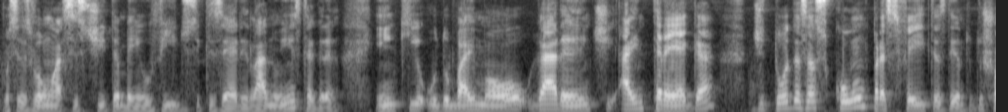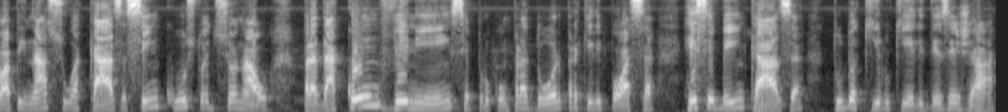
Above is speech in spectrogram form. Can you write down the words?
Vocês vão assistir também o vídeo, se quiserem, lá no Instagram, em que o Dubai Mall garante a entrega de todas as compras feitas dentro do shopping na sua casa, sem custo adicional, para dar conveniência para o comprador, para que ele possa receber em casa tudo aquilo que ele desejar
